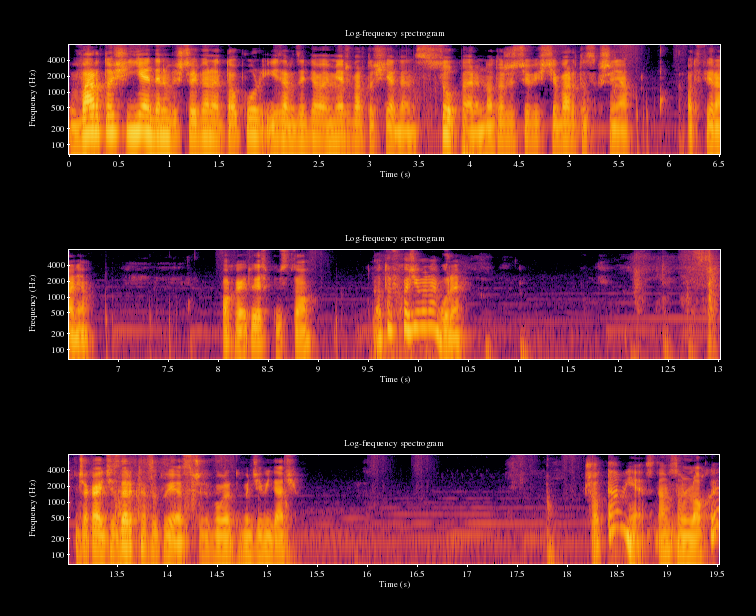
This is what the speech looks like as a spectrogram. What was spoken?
wartość 1, wyszczepiony topór i zardzewiały miecz, wartość 1. Super, no to rzeczywiście warto skrzynia otwierania. Okej, tu jest pusto. No to wchodzimy na górę. Czekajcie, zerknę co tu jest. Czy w ogóle to będzie widać? Co tam jest? Tam są lochy?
